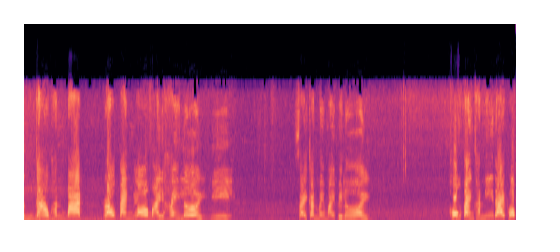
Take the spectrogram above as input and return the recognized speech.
459,000 บาท เราแต่งล้อใหม่ให้เลย นี่ ใส่กันใหม่ ๆ ไปเลย ของแต่งคันนี้ได้ครบ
